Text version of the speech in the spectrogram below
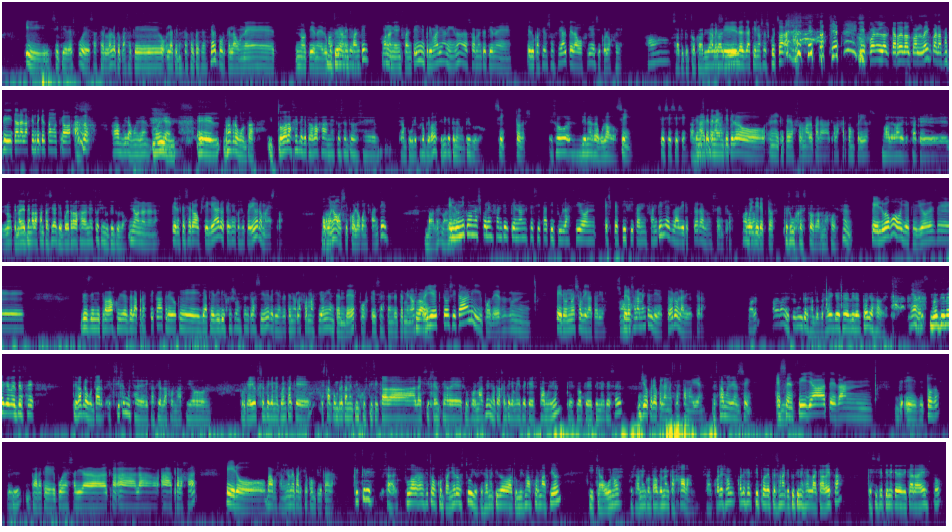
Y si quieres, pues hacerla. Lo que pasa que la tienes que hacer presencial porque la UNED no tiene educación tiene infantil. Bueno, Ah. ni infantil, ni primaria, ni nada. Solamente tiene educación social, pedagogía y psicología. Ah, o sea, que te tocaría A ir ver allí... si desde aquí nos escucha y ponen las carreras online para facilitar a la gente que estamos trabajando. Ah, mira, muy bien, muy bien. Una pregunta. ¿Y toda la gente que trabaja en estos centros, eh, sean públicos o privados, tiene que tener un título? Sí, todos. Eso viene regulado. Sí, sí, sí, sí. sí. Tienes que te tener un título en el que te hayas formado para trabajar con críos. Vale, vale. O sea, que, no, que nadie tenga la fantasía que puede trabajar en esto sin un título. No, no, no, no. Tienes que ser o auxiliar o técnico superior o maestro. O Vale. bueno, o psicólogo infantil. Vale, vale. El único en una escuela infantil que no necesita titulación específica en infantil es la directora de un centro o el director. Que es un gestor, a lo mejor. Hmm. Que luego, oye, que yo desde, desde mi trabajo y desde la práctica creo que ya que diriges un centro así deberías de tener la formación y entender por qué se hacen determinados Claro. proyectos y tal y poder... mm, Pero no es obligatorio. Pero solamente el director o la directora. Vale, vale, vale. Esto es muy interesante. Pues alguien que es el director ya sabe. Ya ves. no tiene que meterse. Te iba a preguntar, ¿exige mucha dedicación la formación? Porque hay gente que me cuenta que está completamente injustificada la exigencia de su formación y otra gente que me dice que está muy bien, que es lo que tiene que ser. Yo creo que la nuestra está muy bien. Está muy bien. Sí. Pues Es sencilla, te dan de, eh, de todo Sí. para que puedas salir a, a la- a trabajar, pero vamos, a mí no me pareció complicada. ¿Qué quieres? O sea, tú habrás visto compañeros tuyos que se han metido a tu misma formación y que algunos pues han encontrado que no encajaban. O sea, ¿cuáles son, ¿cuál es el tipo de persona que tú tienes en la cabeza que sí se tiene que dedicar a esto?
